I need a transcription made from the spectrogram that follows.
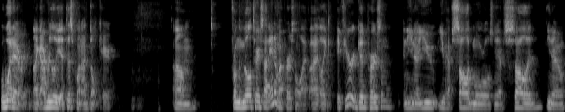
whatever. Like I really at this point I don't care. Um from the military side and in my personal life, I like if you're a good person and you know you you have solid morals, and you have solid, you know,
